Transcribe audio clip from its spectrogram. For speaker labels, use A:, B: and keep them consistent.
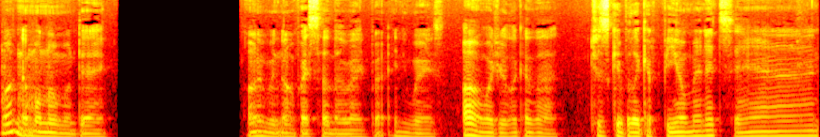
A: Well, normal, normal day. I don't even know if I said that right, but anyways. Oh, would you look at that? Just give it like a few minutes and...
